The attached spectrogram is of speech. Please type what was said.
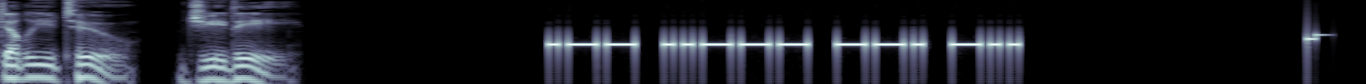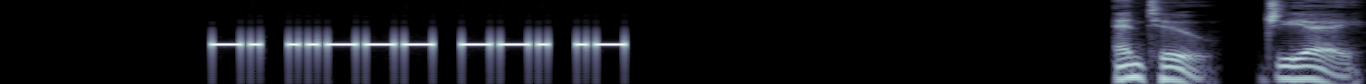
W2, GD. N2, GA.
